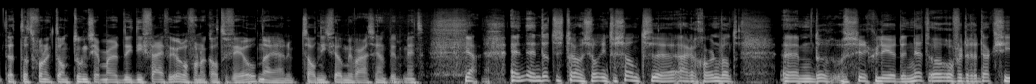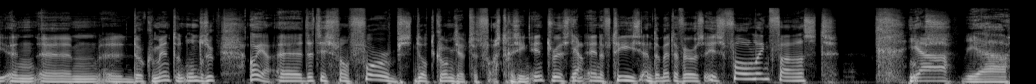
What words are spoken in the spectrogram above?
Dat, dat vond ik dan toen, zeg maar, die, die 5 euro vond ik al te veel. Nou ja, het zal niet veel meer waard zijn op dit moment. Ja, en, en dat is trouwens wel interessant, uh, Aragorn. Want um, er circuleerde net over de redactie een um, uh, document, een onderzoek. Oh ja, uh, dat is van Forbes.com. Je hebt het vast gezien. Interest Ja. in NFT's and the metaverse is falling fast. Ja, ja,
